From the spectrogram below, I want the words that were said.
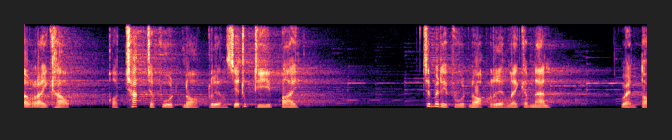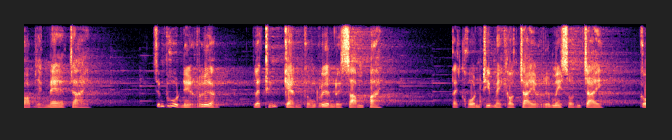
อะไรเข้าก็ชักจะพูดนอกเรื่องเสียทุกทีไปฉันไม่ได้พูดนอกเรื่องเลยกำนันแวนตอบอย่างแน่ใจ ฉันพูดในเรื่อง และถึงแก่นของเรื่องโดยซ้ำไป แต่คนที่ไม่เข้าใจหรือไม่สนใจ ก็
